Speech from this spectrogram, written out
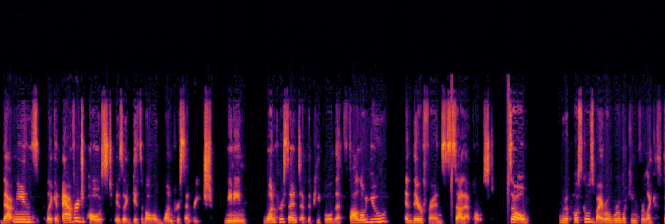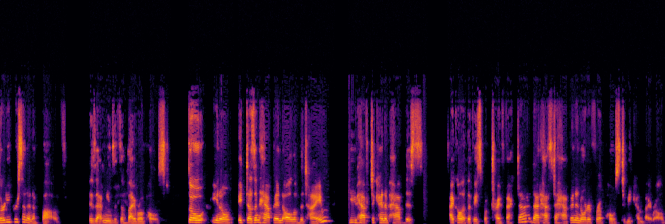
that means like an average post is like gets about a 1% reach, meaning 1% of the people that follow you and their friends saw that post. So when a post goes viral, we're looking for like 30% and above, is that means it's a viral post. So, you know, it doesn't happen all of the time. You have to kind of have this, I call it the Facebook trifecta, that has to happen in order for a post to become viral.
